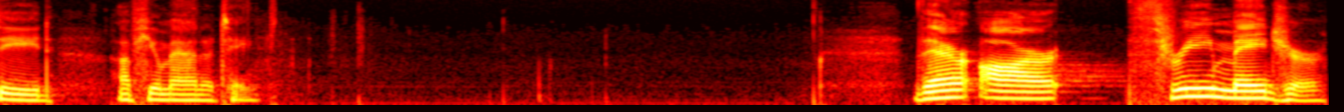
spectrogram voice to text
seed of humanity. There are three major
